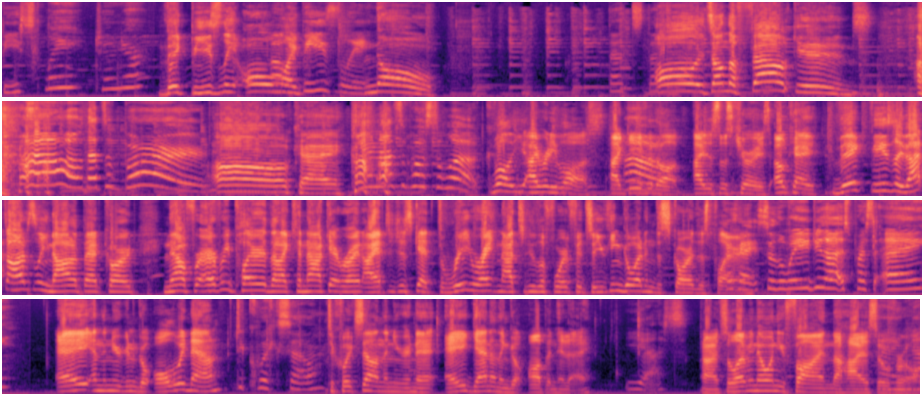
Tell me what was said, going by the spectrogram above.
Beasley Jr. Vic Beasley? Oh, Oh, my... Beasley. no. That's, that's Oh, it's on the Falcons. Oh, that's a bird. oh, okay. You're not supposed to look. Well, I already lost. I gave it Oh. up. I just was curious. Okay, Vic Beasley. That's honestly not a bad card. Now, for every player that I cannot get right, I have to just get three right not to do the forfeit. So you can go ahead and discard this player. Okay, so the way you do that is press A A, and then you're gonna go all the way down to quick sell. to quick sell, and then you're gonna hit A again, and then go up and hit A. Yes. All right. So let me know when you find the highest Okay, overall.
